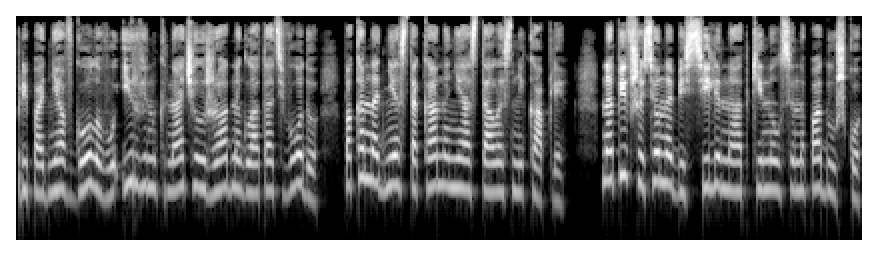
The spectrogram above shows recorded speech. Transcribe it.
Приподняв голову, Ирвинг начал жадно глотать воду, пока на дне стакана не осталось ни капли. Напившись, он обессиленно откинулся на подушку.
